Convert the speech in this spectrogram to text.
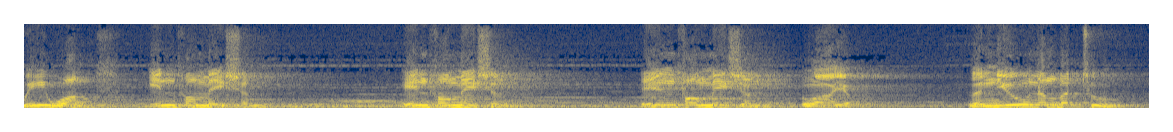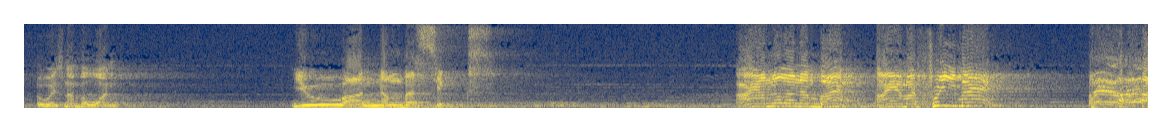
We want information. Information. Information. Who are you? The new number two. Who is number one? You are number six. I am not a number. I am a free man.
